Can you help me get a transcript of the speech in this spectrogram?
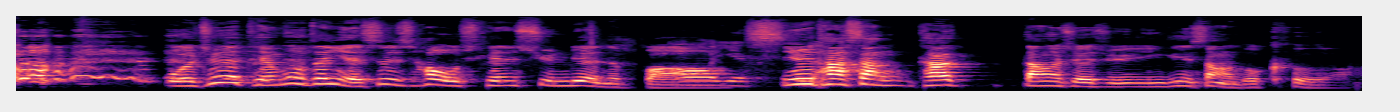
我觉得田馥甄也是后天训练的吧？哦也是啊因为他上他当了学习一定上很多课啊。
